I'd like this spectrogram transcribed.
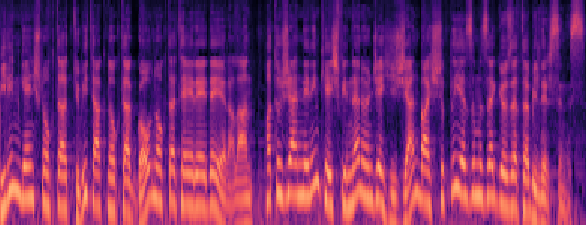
bilimgenç.tübitak.gov.tr'de yer alan patojenlerin keşfinden önce hijyen başlıklı yazımıza göz atabilirsiniz.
